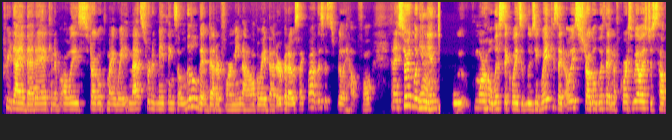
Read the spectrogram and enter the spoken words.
pre-diabetic and have always struggled with my weight. And that sort of made things a little bit better for me, not all the way better, but I was like, wow, this is really helpful. And I started looking yeah. into more holistic ways of losing weight because I'd always struggled with it. And of course, we always just tell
